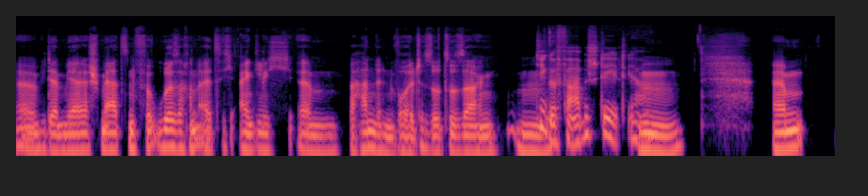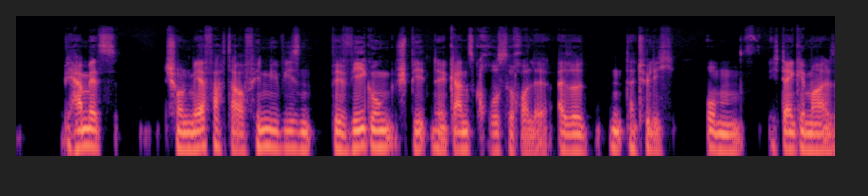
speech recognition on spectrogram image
äh, wieder mehr Schmerzen verursachen, als ich eigentlich ähm, behandeln wollte, sozusagen. Mhm. Die Gefahr besteht, ja. Mhm. Ähm, wir haben jetzt schon mehrfach darauf hingewiesen, Bewegung spielt eine ganz große Rolle. Also natürlich, um, ich denke mal,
